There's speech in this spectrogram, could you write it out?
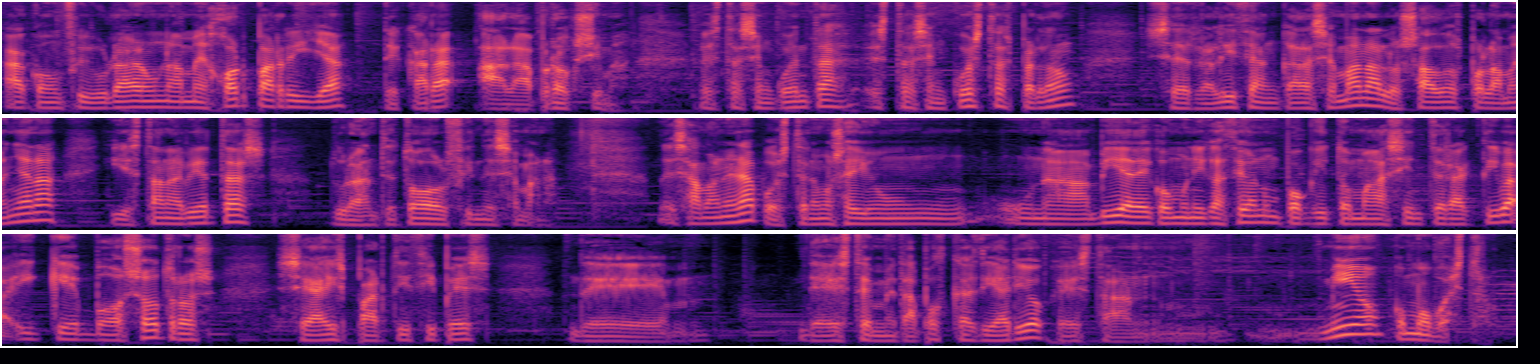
a configurar una mejor parrilla de cara a la próxima. Estas encuestas, estas encuestas perdón, se realizan cada semana los sábados por la mañana y están abiertas durante todo el fin de semana. De esa manera, pues tenemos ahí una vía de comunicación un poquito más interactiva y que vosotros seáis partícipes de, de este Metapodcast diario que es tan mío como vuestro.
